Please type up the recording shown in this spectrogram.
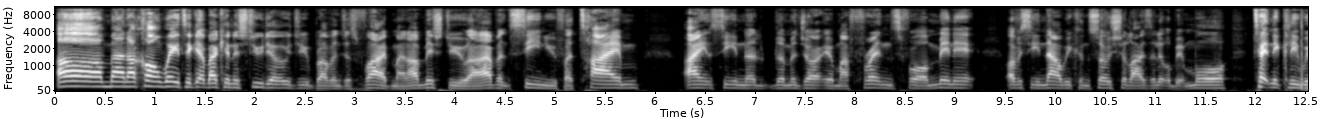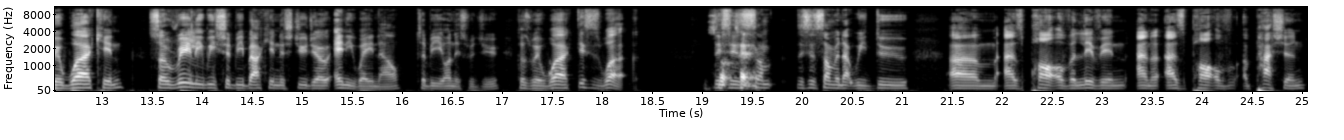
oh man, I can't wait to get back in the studio with you, brother, and just vibe, man. I missed you. I haven't seen you for time. I ain't seen the, the majority of my friends for a minute. Obviously, now we can socialize a little bit more. Technically, we're working. So really, we should be back in the studio anyway now. To be honest with you, because we're work. This is work. This is some. This is something that we do um, as part of a living and as part of a passion.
